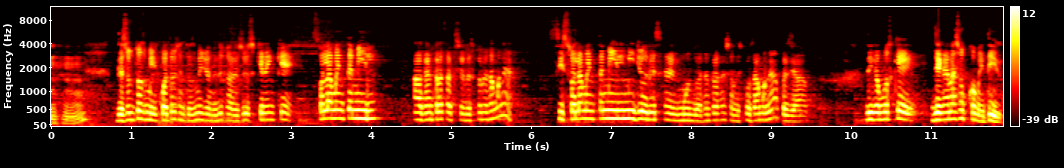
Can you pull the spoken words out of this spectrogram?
Uh de esos 2.400 millones de usuarios, ellos quieren que solamente mil hagan transacciones con esa moneda. Si solamente mil millones en el mundo hacen transacciones con esa moneda, pues ya digamos que llegan a su cometido.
